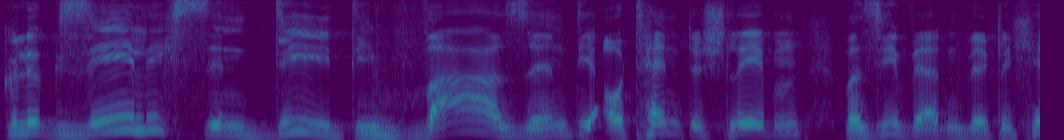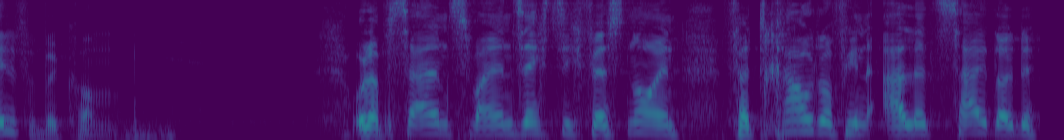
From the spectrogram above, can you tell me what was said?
glückselig sind die, die wahr sind, die authentisch leben, weil sie werden wirklich Hilfe bekommen. Oder Psalm 62, Vers 9, vertraut auf ihn alle Zeit, Leute,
